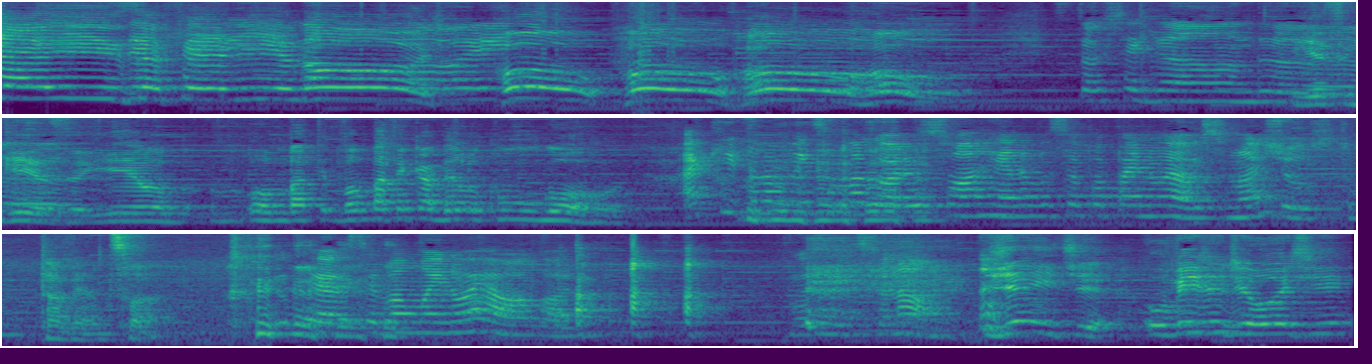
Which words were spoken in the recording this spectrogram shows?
E aí, Zeferinos? Ho, ho, ho, ho! Estou chegando. E esse guiso? E eu, vamos bater, vamos bater cabelo com o gorro. Aqui, tava pensando agora, eu sou a Rena, você é o Papai Noel. Isso não é justo. Tá vendo só? Eu quero ser Mamãe Noel agora. Isso não? Gente, o vídeo de hoje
